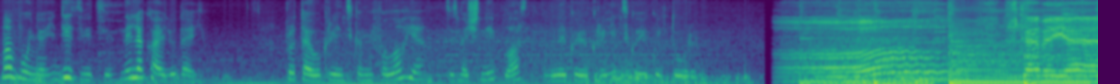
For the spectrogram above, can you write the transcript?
Мавуня, іди звідси, не лякай людей. Проте українська міфологія це значний пласт великої української культури. Тебе є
